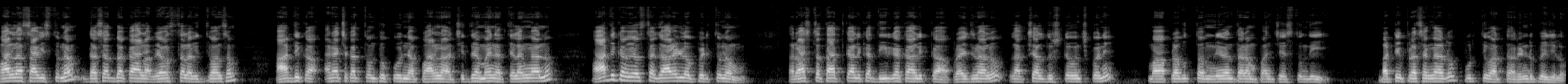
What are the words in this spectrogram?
పాలన సాగిస్తున్నాం. దశాబ్దకాల వ్యవస్థల విధ్వంసం ఆర్థిక అరాచకత్వంతో కూడిన పాలన ఛిద్రమైన తెలంగాణను ఆర్థిక వ్యవస్థ గాలిలో పెడుతున్నాం. రాష్ట్ర తాత్కాలిక దీర్ఘకాలిక ప్రయోజనాలు లక్ష్యాలు దృష్టిలో ఉంచుకొని మా ప్రభుత్వం నిరంతరం పనిచేస్తుంది. బట్టి ప్రసంగాలు పూర్తి వార్త రెండు పేజీలో.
